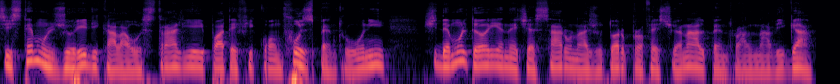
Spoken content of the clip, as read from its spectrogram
Sistemul juridic al Australiei poate fi confuz pentru unii și de multe ori e necesar un ajutor profesional pentru a-l naviga.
